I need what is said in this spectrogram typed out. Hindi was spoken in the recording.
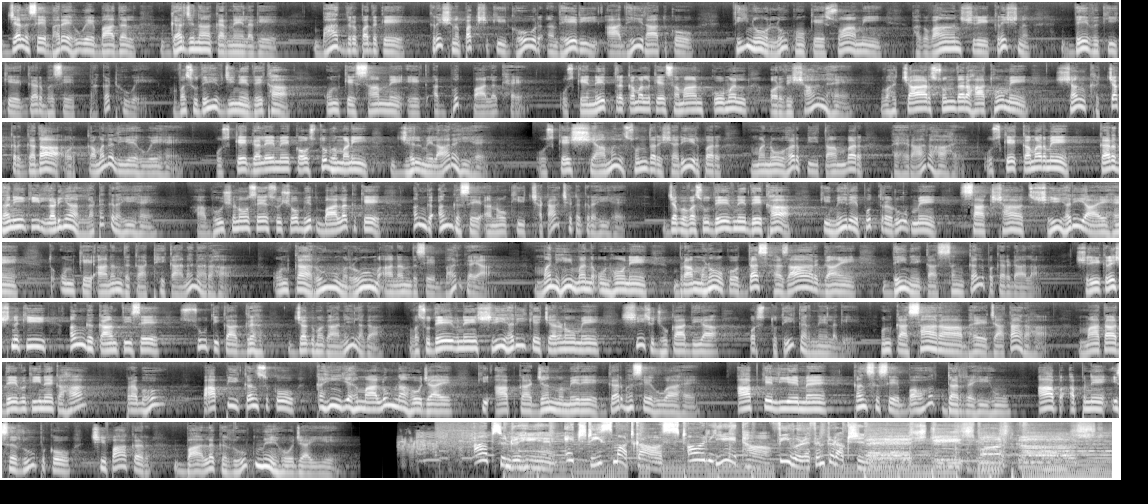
जल से भरे हुए बादल गर्जना करने लगे। भाद्रपद के कृष्ण पक्ष की घोर अंधेरी आधी रात को तीनों लोकों के स्वामी भगवान श्री कृष्ण देवकी के गर्भ से प्रकट हुए। वसुदेव जी ने देखा, उनके सामने एक अद्भुत बालक है। उसके नेत्र कमल के समान कोमल और विशाल हैं। वह चार सुंदर हाथों में शंख चक्र गदा और कमल लिए हुए हैं। उसके गले में कौस्तुभ मणि झिलमिला रही है। उसके श्यामल सुंदर शरीर पर मनोहर पीतांबर फहरा रहा है। उसके कमर में करधनी की लड़ियाँ लटक रही हैं। आभूषणों से सुशोभित बालक के अंग अंग से अनोखी छटा छिटक रही है। जब वसुदेव ने देखा कि मेरे पुत्र रूप में साक्षात श्रीहरि आए हैं तो उनके आनंद का ठिकाना न रहा। उनका रूम रूम आनंद से भर गया। मन ही मन उन्होंने ब्राह्मणों को दस हज़ार गायें देने का संकल्प कर डाला। श्री कृष्ण की अंग कांति से सूति का ग्रह जगमगाने लगा। वसुदेव ने श्रीहरि के चरणों में शीश झुका दिया और स्तुति करने लगे। उनका सारा भय जाता रहा। माता देवकी ने कहा, प्रभु पापी कंस को कहीं यह मालूम ना हो जाए कि आपका जन्म मेरे गर्भ से हुआ है। आपके लिए मैं कंस से बहुत डर रही हूँ। आप अपने इस रूप को छिपाकर बालक रूप में हो जाइए। आप सुन रहे हैं एच डी स्मार्ट कास्ट और ये था Fever FM production H smart Smartcast.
